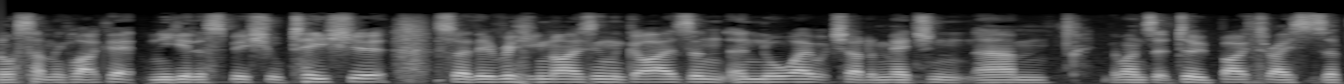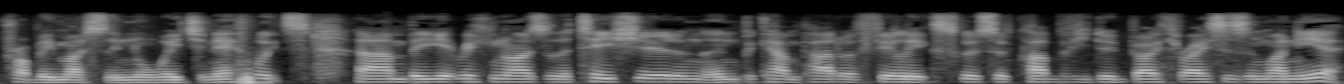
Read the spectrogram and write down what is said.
or something like that, and you get a special T-shirt. So they're recognising the guys in, in Norway, which I'd imagine um, the ones that do both races are probably mostly Norwegian athletes. Um, but you get recognised with a T-shirt and, and become part of a fairly exclusive club if you do both races in one year.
